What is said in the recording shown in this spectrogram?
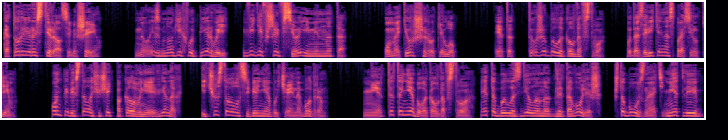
который растирал себе шею. Но из многих вы первый, видевший все именно так. Он отер широкий лоб. «Это тоже было колдовство?» — подозрительно спросил Ким. Он перестал ощущать покалывание в венах и чувствовал себя необычайно бодрым. Нет, это не было колдовство. Это было сделано для того лишь, чтобы узнать, нет ли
